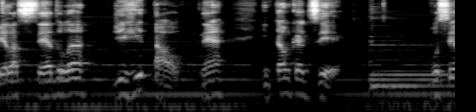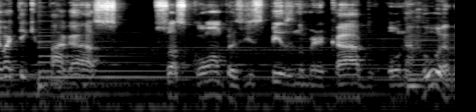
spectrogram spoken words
pela cédula digital, né? Então, quer dizer, você vai ter que pagar as suas compras, despesas no mercado ou na rua,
